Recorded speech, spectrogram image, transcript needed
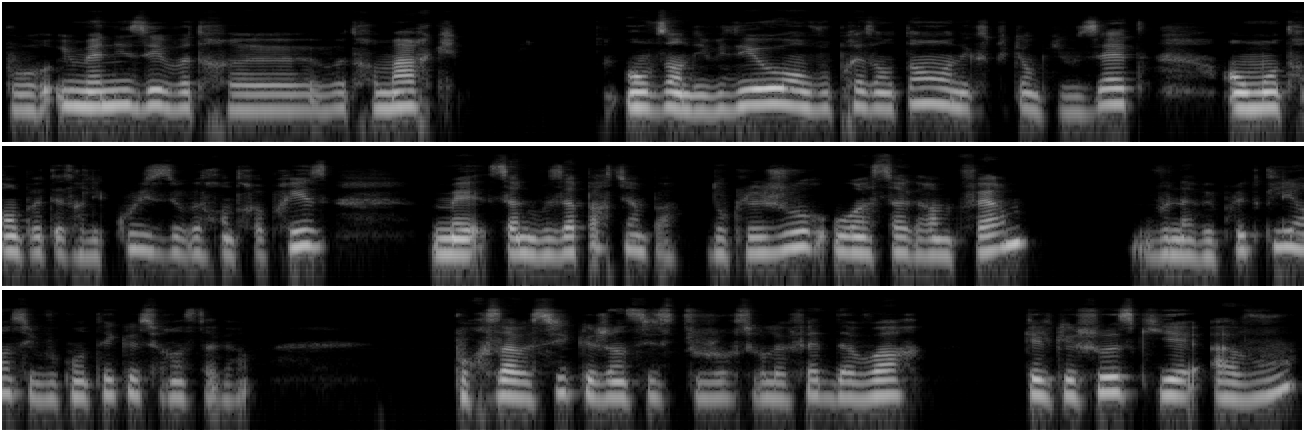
pour humaniser votre, euh, votre marque en faisant des vidéos, en vous présentant, en expliquant qui vous êtes, en montrant peut-être les coulisses de votre entreprise, mais ça ne vous appartient pas. Donc le jour où Instagram ferme, vous n'avez plus de clients si vous comptez que sur Instagram. Pour ça aussi que j'insiste toujours sur le fait d'avoir quelque chose qui est à vous.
